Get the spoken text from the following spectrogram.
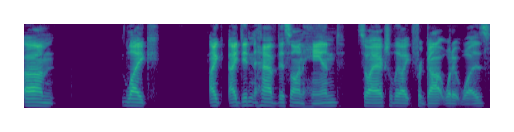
um, like I I didn't have this on hand, so I actually like forgot what it was.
